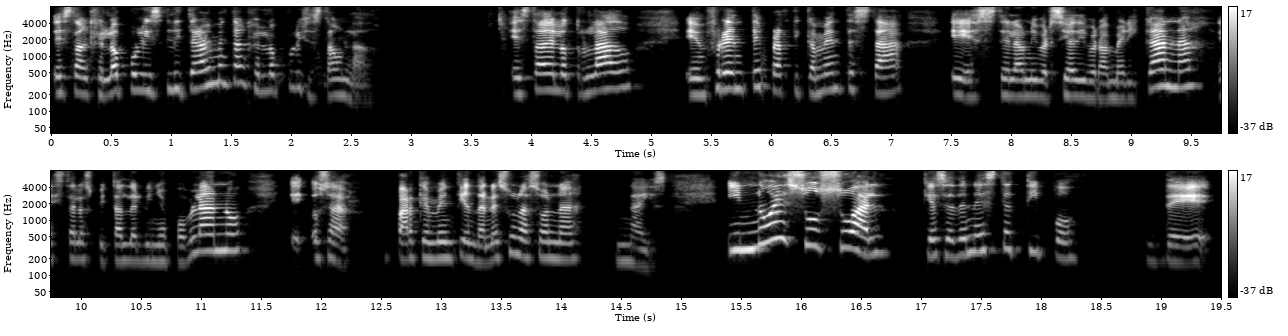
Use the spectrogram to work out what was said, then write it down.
Está Angelópolis, literalmente Angelópolis está a un lado. Está del otro lado, enfrente prácticamente está este, la Universidad Iberoamericana, está el Hospital del Niño Poblano, eh, o sea, para que me entiendan, es una zona nice. Y no es usual que se den este tipo de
